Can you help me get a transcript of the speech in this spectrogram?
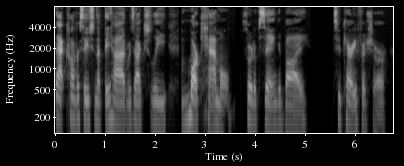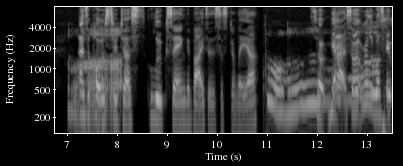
that conversation that they had was actually mark hamill sort of saying goodbye to carrie fisher as opposed to just luke saying goodbye to his sister leia Aw. so yeah, so it really was it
